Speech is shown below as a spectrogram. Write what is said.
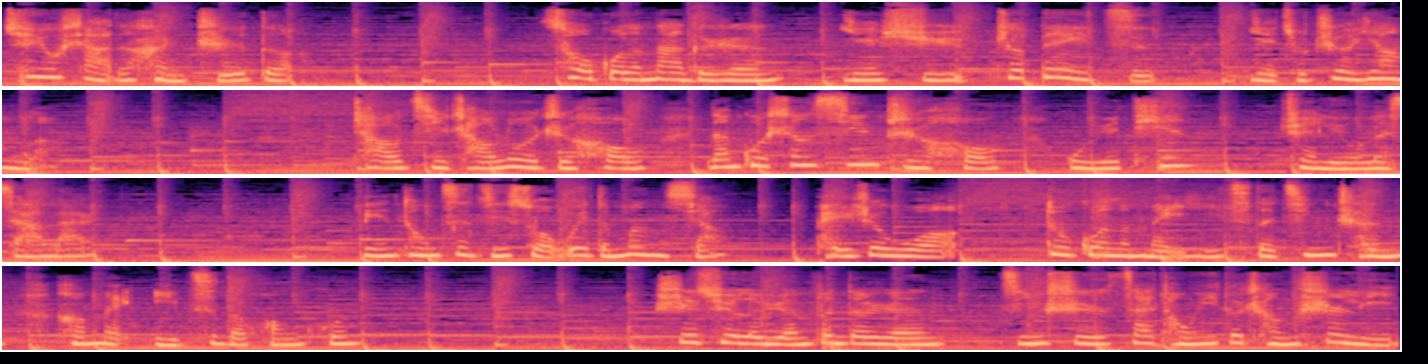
却又傻得很值得。错过了那个人，也许这辈子也就这样了。潮起潮落之后，难过伤心之后，五月天却留了下来，连同自己所谓的梦想，陪着我度过了每一次的清晨和每一次的黄昏。失去了缘分的人，即使在同一个城市里，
